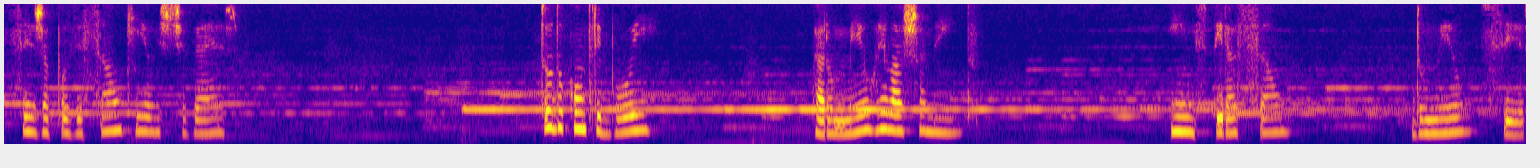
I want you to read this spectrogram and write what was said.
seja a posição que eu estiver, tudo contribui para o meu relaxamento e inspiração do meu ser.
